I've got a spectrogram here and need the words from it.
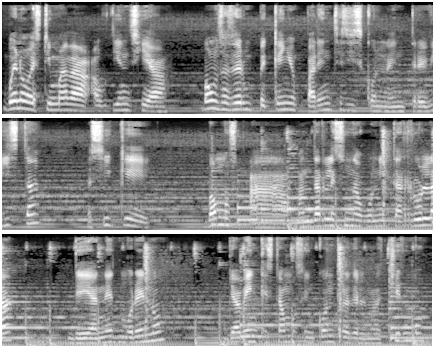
Bueno, estimada audiencia, vamos a hacer un pequeño paréntesis con la entrevista, así que vamos a mandarles una bonita rola de Anet Moreno. Ya ven que estamos en contra del machismo,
